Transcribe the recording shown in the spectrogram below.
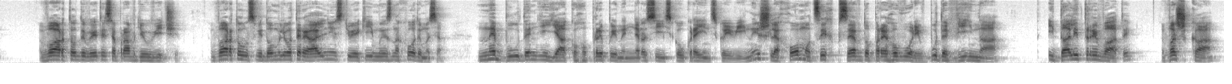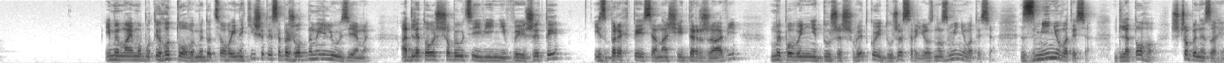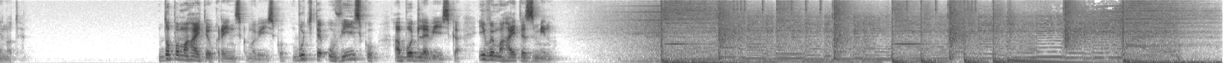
Варто дивитися правді у вічі. Варто усвідомлювати реальність, у якій ми знаходимося. Не буде ніякого припинення російсько-української війни шляхом оцих псевдопереговорів. Буде війна і далі тривати, важка. І ми маємо бути готовими до цього і не тішити себе жодними ілюзіями. А для того, щоб у цій війні вижити і зберегтися нашій державі, ми повинні дуже швидко і дуже серйозно змінюватися. Змінюватися для того, щоб не загинути. Допомагайте українському війську, будьте у війську або для війська і вимагайте змін.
